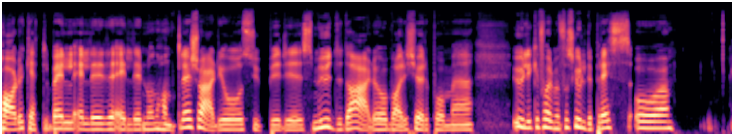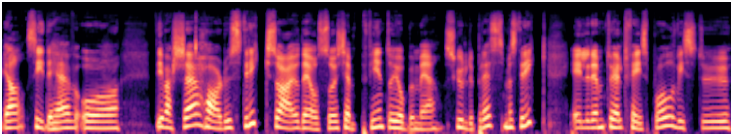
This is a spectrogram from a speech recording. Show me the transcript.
har du kettlebell eller, eller, noen hantler, så er det jo supersmooth. Da er det å bare kjøre på med ulike former for skulderpress og ja, sidehev og diverse. Har du strikk, så er jo det også kjempefint å jobbe med skulderpress med strikk. Eller eventuelt faceball hvis eh,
